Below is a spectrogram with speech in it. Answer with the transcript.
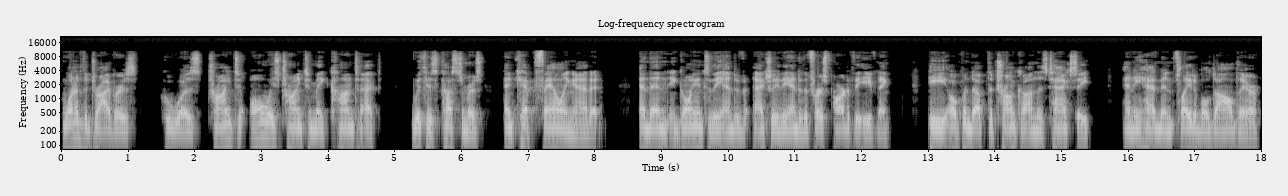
one of the drivers who was trying to always trying to make contact with his customers and kept failing at it. And then going into the end of actually the end of the first part of the evening, he opened up the trunk on this taxi and he had an inflatable doll there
